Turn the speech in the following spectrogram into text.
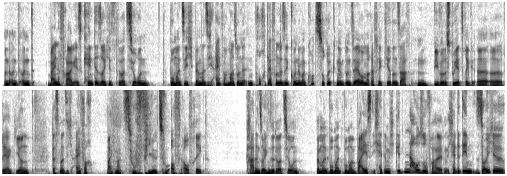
Und, und, und meine Frage ist, kennt ihr solche Situationen, wo man sich, wenn man sich einfach mal so eine, einen Bruchteil von einer Sekunde mal kurz zurücknimmt und selber mal reflektiert und sagt, hm, wie würdest du jetzt re äh, äh, reagieren, dass man sich einfach manchmal zu viel, zu oft aufregt? Gerade in solchen Situationen, wenn man, wo, man, wo man weiß, ich hätte mich genauso verhalten. Ich hätte dem solche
